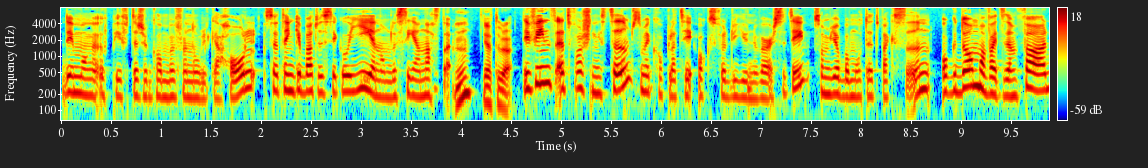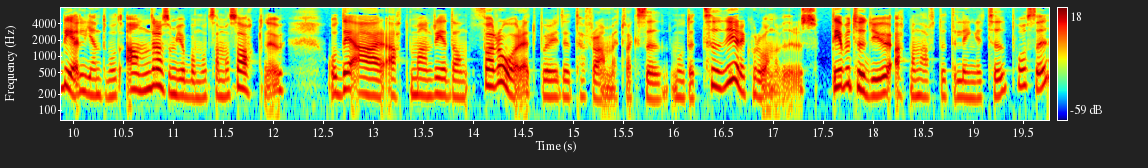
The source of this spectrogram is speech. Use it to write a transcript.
Det är många uppgifter som kommer från olika håll. Så jag tänker bara att vi ska gå igenom det senaste. Mm, jättebra. Det finns ett forskningsteam som är kopplat till Oxford University som jobbar mot ett vaccin. Och de har faktiskt en fördel gentemot andra som jobbar mot samma sak nu. Och det är att man redan förra året började ta fram ett vaccin mot ett tidigare coronavirus. Det betyder ju att man haft lite längre tid på sig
